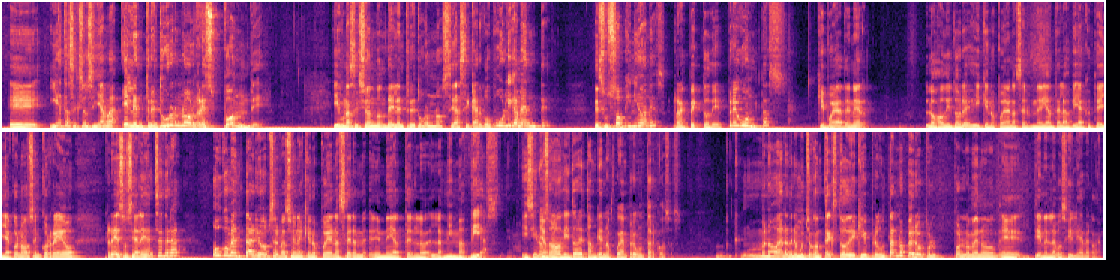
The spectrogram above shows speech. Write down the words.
Eh, y esta sección se llama El Entreturno Responde. Y es una sección donde el entreturno se hace cargo públicamente de sus opiniones respecto de preguntas que pueda tener los auditores y que nos puedan hacer mediante las vías que ustedes ya conocen, correo, redes sociales, etcétera, o comentarios o observaciones que nos pueden hacer eh, mediante lo- las mismas vías. Y si no ¿Ya? son auditores, también nos pueden preguntar cosas. no van a tener mucho contexto de qué preguntarnos, pero por, por lo menos eh, tienen la posibilidad, ¿verdad?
